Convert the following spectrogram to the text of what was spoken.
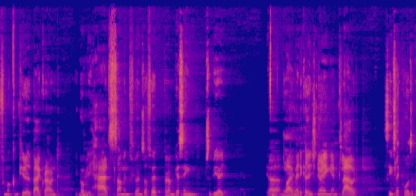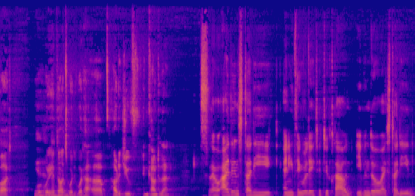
from a computer background, you probably had some influence of it, but I'm guessing Sabia, uh, Yeah. biomedical engineering and cloud seems like poles apart. What, what are your thoughts? What, what, uh, how did you encounter that? So I didn't study anything related to cloud, even though I studied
